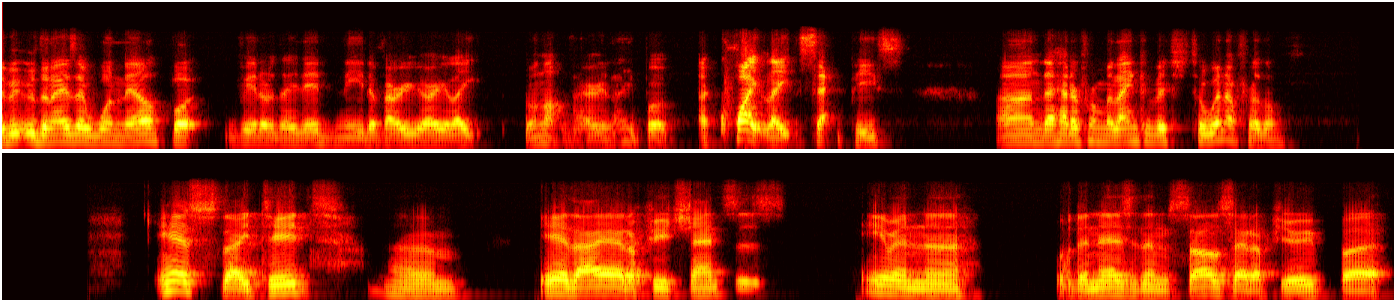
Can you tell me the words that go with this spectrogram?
They beat Udinese 1 0, but Vito, they did need a very, very late, well, not very late, but a quite late set piece. And a header from Milenkovic to win it for them. Yes, they did. Um, yeah, they had a few chances. Even uh, Udinese themselves had a few, but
